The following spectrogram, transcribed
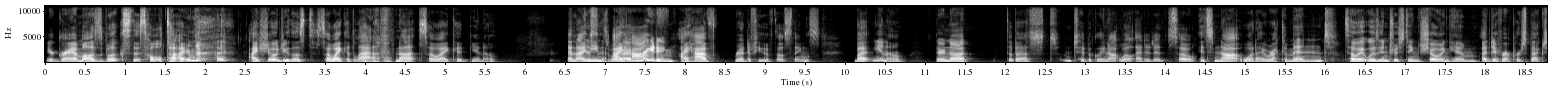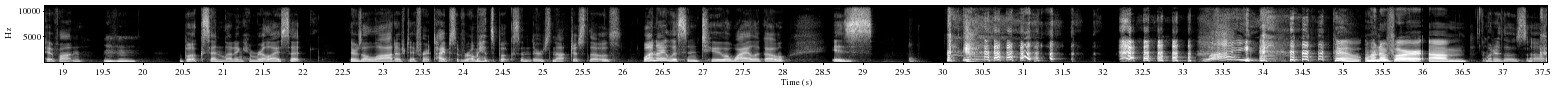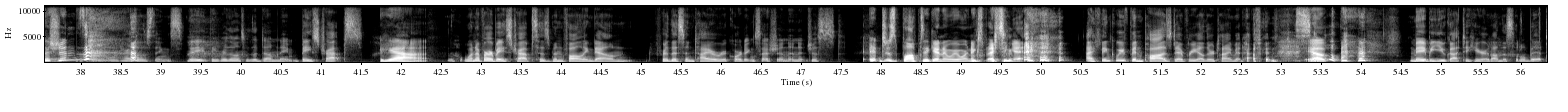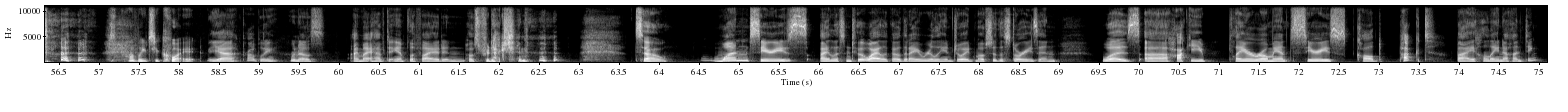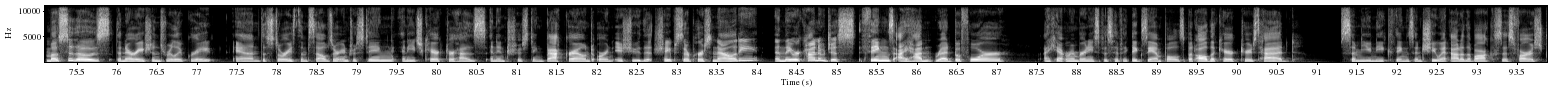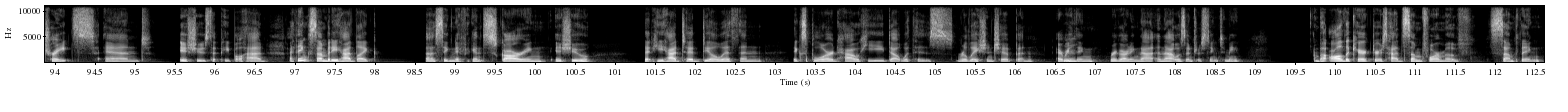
your grandma's books this whole time? I showed you those so I could laugh, not so I could, you know. And I mean, I I'm have, reading. I have read a few of those things, but you know, they're not the best, and typically not well edited. So it's not what I recommend. So it was interesting showing him a different perspective on mm-hmm. books and letting him realize that there's a lot of different types of romance books and there's not just those. One I listened to a while ago is why? One of our um, What are those uh, cushions. Are those things? They they were the ones with a dumb name. Bass traps. yeah. One of our bass traps has been falling down for this entire recording session and it just It just plopped again and we weren't expecting it. I think we've been paused every other time it happened. So yep. maybe you got to hear it on this little bit. It's probably too quiet. yeah, probably. Who knows? I might have to amplify it in post production. so, one series I listened to a while ago that I really enjoyed most of the stories in was a hockey player romance series called Pucked by Helena Hunting. Most of those, the narration's really great and the stories themselves are interesting, and each character has an interesting background or an issue that shapes their personality. And they were kind of just things I hadn't read before. I can't remember any specific examples, but all the characters had some unique things, and she went out of the box as far as traits and issues that people had. I think somebody had like a significant scarring issue that he had to deal with and explored how he dealt with his relationship and mm-hmm. everything regarding that and that was interesting to me. But all the characters had some form of something.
